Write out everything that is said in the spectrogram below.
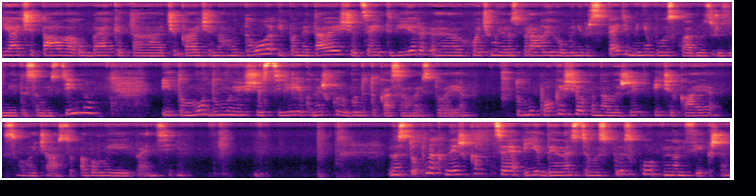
я читала у Бекета Чекаючи на Годо, і пам'ятаю, що цей твір, е, хоч ми і розбирали його в університеті, мені було складно зрозуміти самостійно. І тому думаю, що з цією книжкою буде така сама історія. Тому поки що вона лежить і чекає свого часу або моєї пенсії. Наступна книжка це єдина з цього списку нонфікшн.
